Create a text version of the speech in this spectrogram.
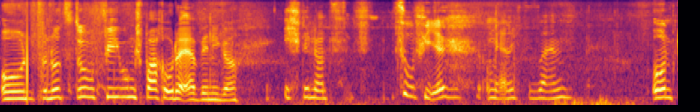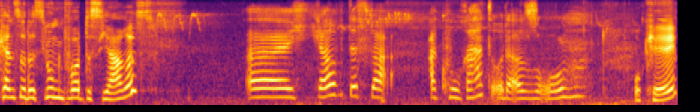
Und benutzt du viel Jugendsprache oder eher weniger? Ich benutze zu viel, um ehrlich zu sein. Und kennst du das Jugendwort des Jahres? Äh, ich glaube, das war akkurat oder so. Okay.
